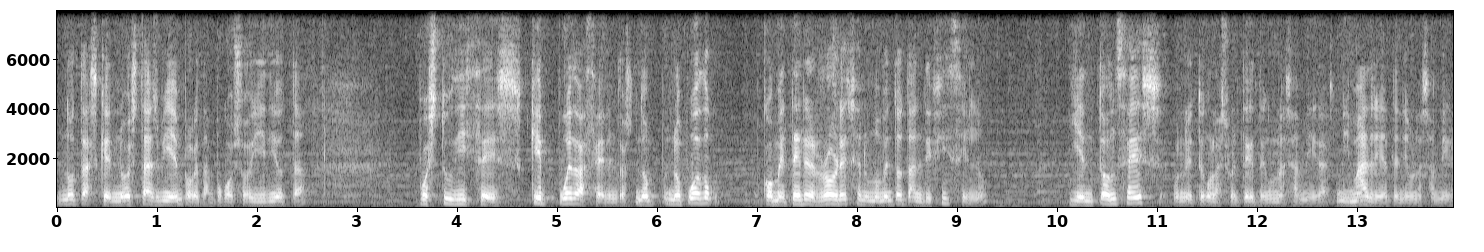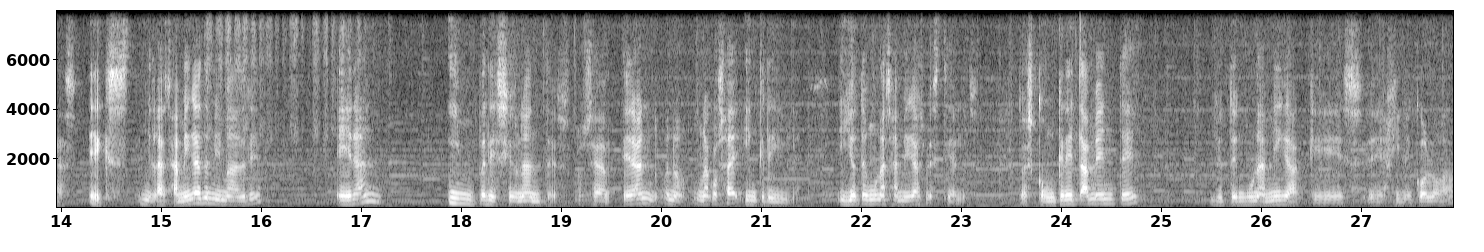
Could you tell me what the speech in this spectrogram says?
notas que no estás bien, porque tampoco soy idiota, pues tú dices, ¿qué puedo hacer? Entonces, no, no puedo cometer errores en un momento tan difícil, ¿no? Y entonces, bueno, yo tengo la suerte que tengo unas amigas, mi madre ya tenía unas amigas, ex, las amigas de mi madre eran impresionantes, o sea, eran, bueno, una cosa increíble. Y yo tengo unas amigas bestiales. Entonces, concretamente, yo tengo una amiga que es eh, ginecóloga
